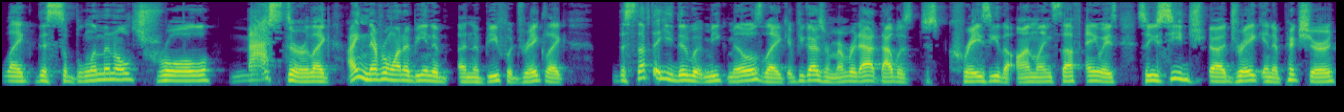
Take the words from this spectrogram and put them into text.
like the subliminal troll master. Like, I never want to be in a, in a beef with Drake. Like, the stuff that he did with Meek Mills, like if you guys remember that, that was just crazy. The online stuff. Anyways, so you see uh, Drake in a picture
